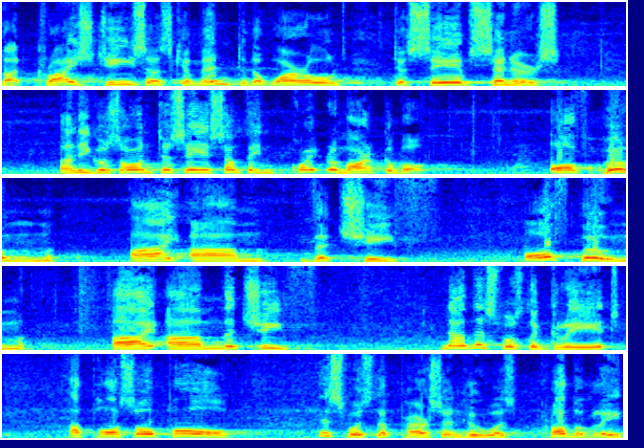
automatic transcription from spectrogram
that Christ Jesus came into the world to save sinners. And he goes on to say something quite remarkable of whom I am the chief, of whom I am the chief. Now, this was the great Apostle Paul. This was the person who was probably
